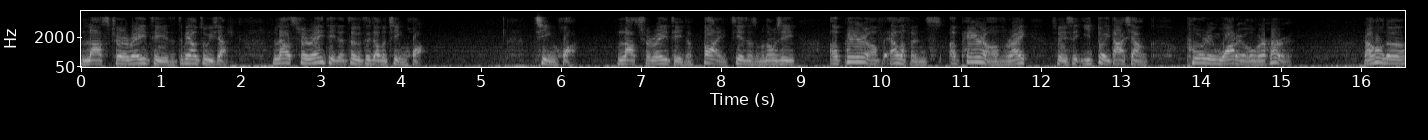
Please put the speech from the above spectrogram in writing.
lustrated 这边要注意一下，lustrated 这个字叫做净化，净化。 lustrated by 借着什么东西？a pair of elephants，a pair of right，所以是一对大象。Pouring water over her，然后呢，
